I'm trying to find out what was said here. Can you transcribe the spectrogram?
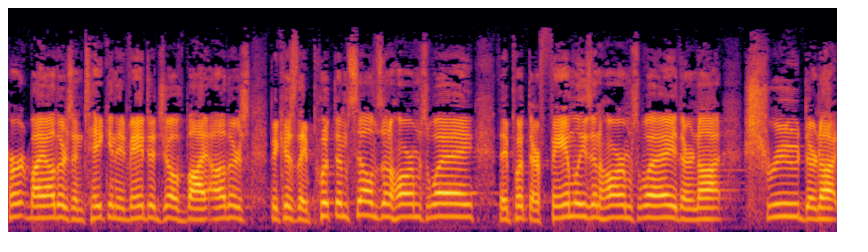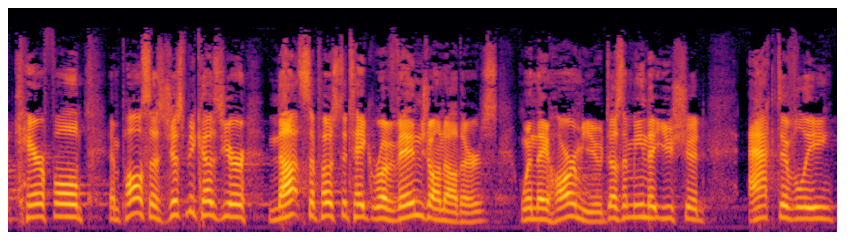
hurt by others and taken advantage of by others because they put themselves in harm's way. They put their families in harm's way. They're not shrewd. They're not careful. And Paul says just because you're not supposed to take revenge on others when they harm you doesn't mean that you should actively,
